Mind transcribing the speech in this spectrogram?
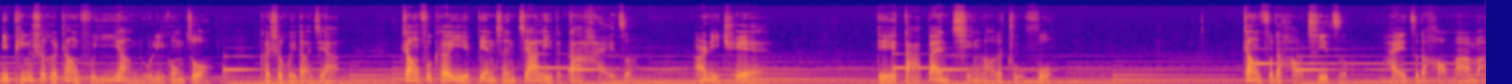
你平时和丈夫一样努力工作，可是回到家，丈夫可以变成家里的大孩子，而你却得打扮勤劳的主妇。丈夫的好妻子，孩子的好妈妈，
